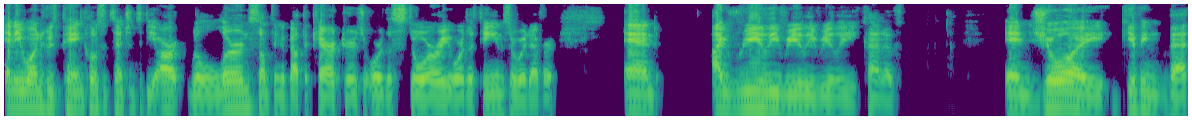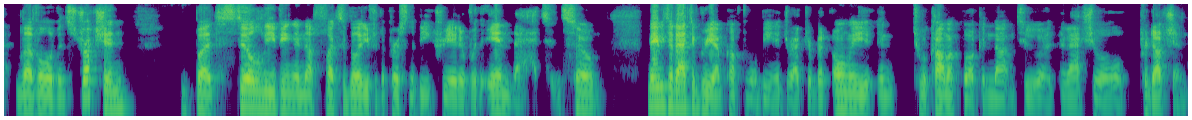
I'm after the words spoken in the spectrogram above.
anyone who's paying close attention to the art will learn something about the characters or the story or the themes or whatever. And I really, really, really kind of enjoy giving that level of instruction, but still leaving enough flexibility for the person to be creative within that. And so maybe to that degree, I'm comfortable being a director, but only into a comic book and not into a, an actual production.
